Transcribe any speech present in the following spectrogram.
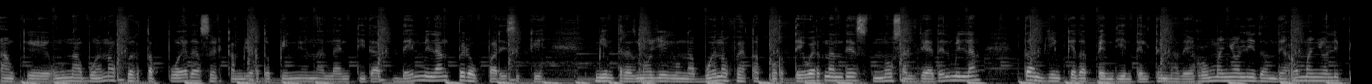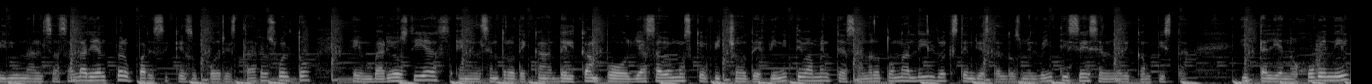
aunque una buena oferta puede hacer cambiar de opinión a la entidad del Milán, pero parece que Mientras no llegue una buena oferta por Teo Hernández, no saldría del Milán. También queda pendiente el tema de Romagnoli, donde Romagnoli pidió una alza salarial, pero parece que eso podría estar resuelto en varios días. En el centro del campo ya sabemos que fichó definitivamente a Sandro Tonali, lo extendió hasta el 2026 el mediocampista italiano juvenil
